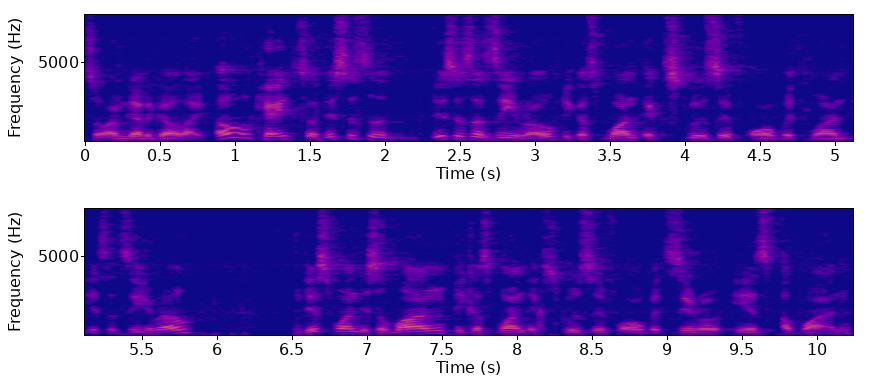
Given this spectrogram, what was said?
So I'm going to go like, oh, okay, so this is a this is a zero because one exclusive or with one is a zero. This one is a one because one exclusive or with zero is a one.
